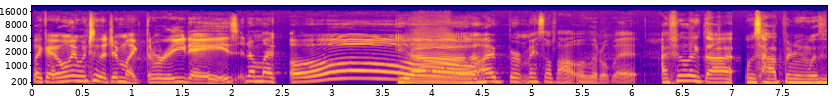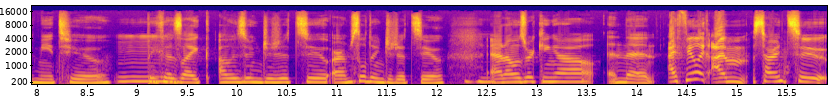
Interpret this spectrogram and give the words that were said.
like I only went to the gym like three days, and I'm like, oh, Yeah. I burnt myself out a little bit. I feel like that was happening with me too. Mm. Because like I was doing jujitsu, or I'm still doing jujitsu, Mm-hmm. and I was working out, and then I feel like I'm starting to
